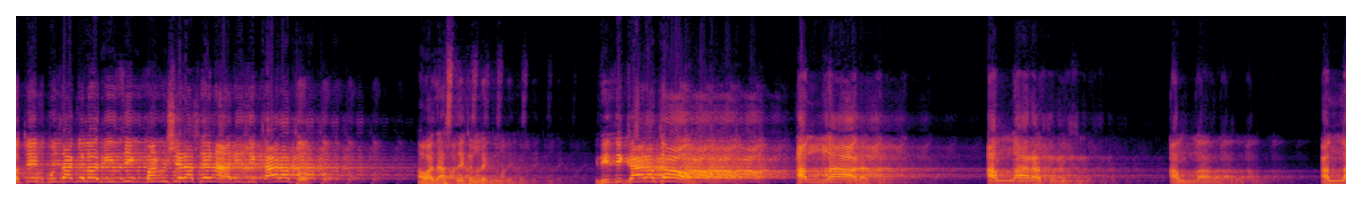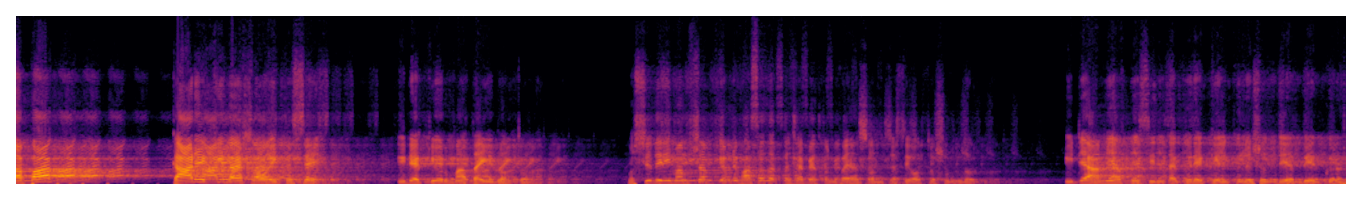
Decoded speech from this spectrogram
অতএব বোঝা গেল, রিজিক মানুষের হাতে না, রিজিক কার হাতে? আওয়াজ আসতে লাগে। রিজিক কার হাতে? আল্লাহর হাতে। আল্লাহর হাতে রিজিক। আল্লাহর হাতে। আল্লাহ পাক কারে কি কিবা খাওয়াইতেছে, এটা কেউ মাথায় না? মসজিদের ইমাম সাহেব কেমনে পাঁচ হাজার টাকা বেতন পাইয়া চলতেছে, অত সুন্দর। এটা আমি আপনি চিন্তা করে ক্যালকুলেশন দিয়ে বের করা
